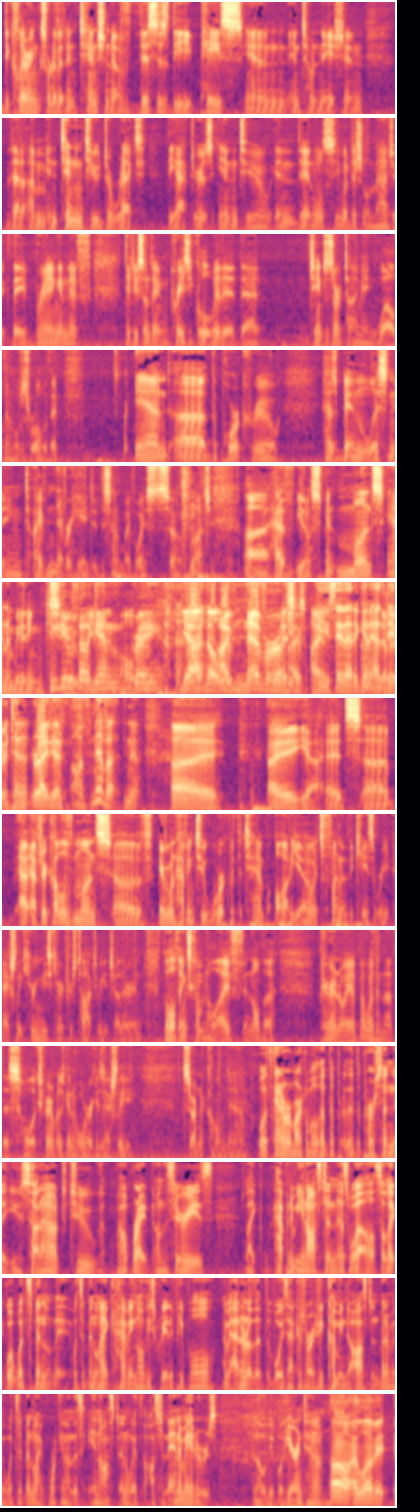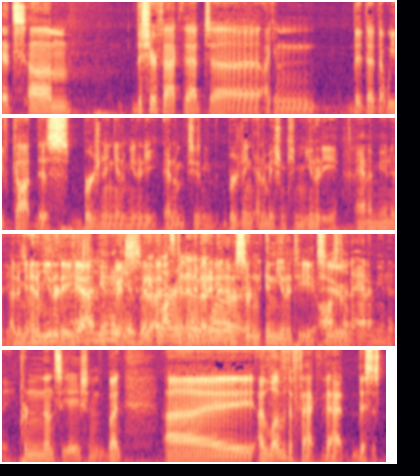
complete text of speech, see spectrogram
declaring sort of an intention of this is the pace and intonation that I'm intending to direct the actors into, and then we'll see what additional magic they bring, and if they do something crazy cool with it that changes our timing, well, then we'll just roll with it. And uh, the poor crew has been listening to i've never hated the sound of my voice so much uh, have you know spent months animating Can you to give us that again, Gray? the- yeah no I've we- never- This I've- Can you say that again I've as never- David Tennant? right yeah oh, i've never no uh, I yeah, it's uh, after a couple of months of everyone having to work with the temp audio. It's finally the case that we're actually hearing these characters talk to each other, and the whole thing's coming to life, and all the paranoia about whether or not this whole experiment was going to work is actually starting to calm down. Well, it's kind of remarkable that the that the person that you sought out to help write on the series like happened to be in Austin as well. So like, what what's been what's it been like having all these creative people? I mean, I don't know that the voice actors are actually coming to Austin, but I mean, what's it been like working on this in Austin with Austin animators and all the people here in town? Oh, I love it. It's um, the sheer fact that uh, I can that, that that we've got this burgeoning animunity and excuse me, burgeoning animation community. Animunity. Anim- a- animunity, yeah. Animunity is a and- Austin good animunity. and, and a certain immunity The to Austin animunity. pronunciation. But uh, I love the fact that this is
